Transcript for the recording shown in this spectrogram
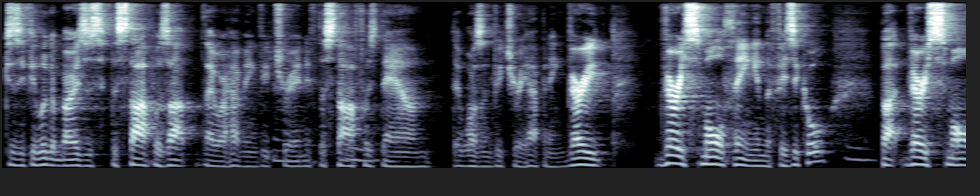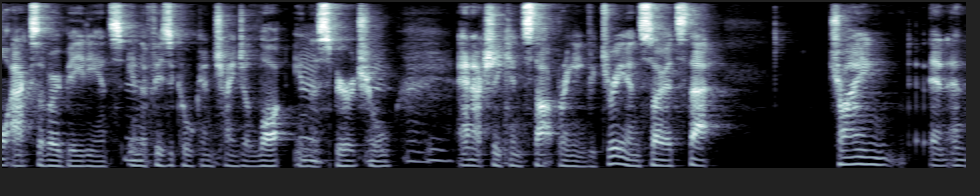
because if you look at Moses, if the staff was up, they were having victory, and if the staff was down, there wasn't victory happening. Very, very small thing in the physical, mm. but very small acts of obedience in the mm. physical can change a lot in the mm. spiritual, and actually can start bringing victory. And so it's that trying and and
